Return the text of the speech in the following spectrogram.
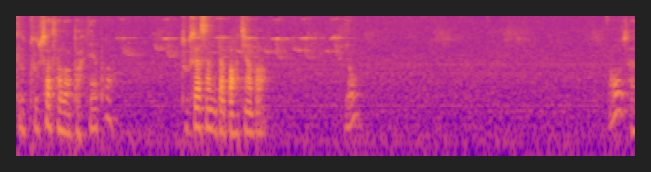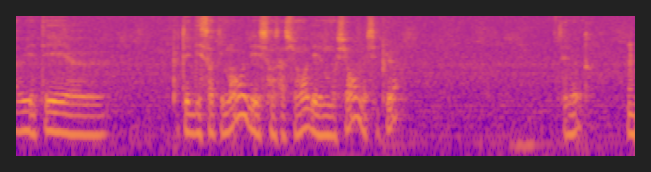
tout, tout ça, ça ne m'appartient pas. Tout ça, ça ne t'appartient pas. Non Non, ça avait été euh, peut-être des sentiments, des sensations, des émotions, mais c'est plus là. C'est neutre. Mhm.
